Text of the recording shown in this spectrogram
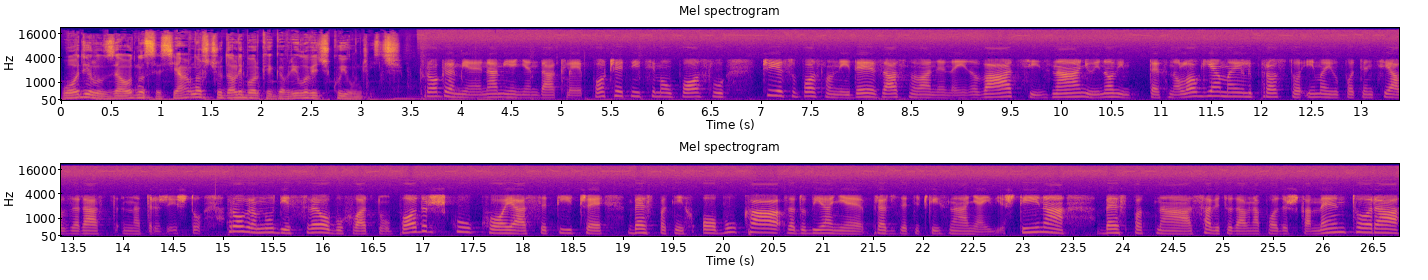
u odjelu za odnose s javnošću Daliborke Gavrilović-Kujundžić. Program je namijenjen dakle početnicima u poslu, čije su poslovne ideje zasnovane na inovaciji, znanju i novim tehnologijama ili prosto imaju potencijal za rast na tržištu. Program nudi sveobuhvatnu podršku koja se tiče besplatnih obuka za dobijanje preduzetničkih znanja i vještina, besplatna savjetodavna podrška mentora,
